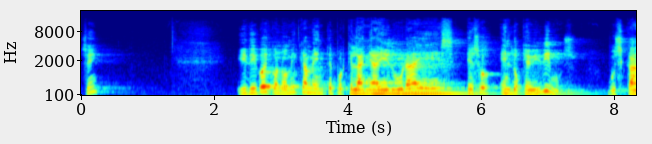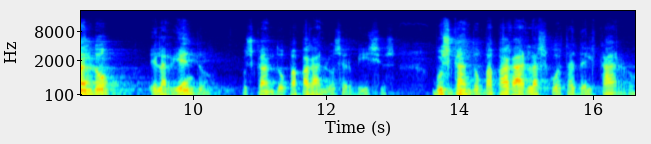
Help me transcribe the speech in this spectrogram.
¿Sí? Y digo económicamente porque la añadidura es eso en lo que vivimos, buscando el arriendo, buscando para pagar los servicios, buscando para pagar las cuotas del carro.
